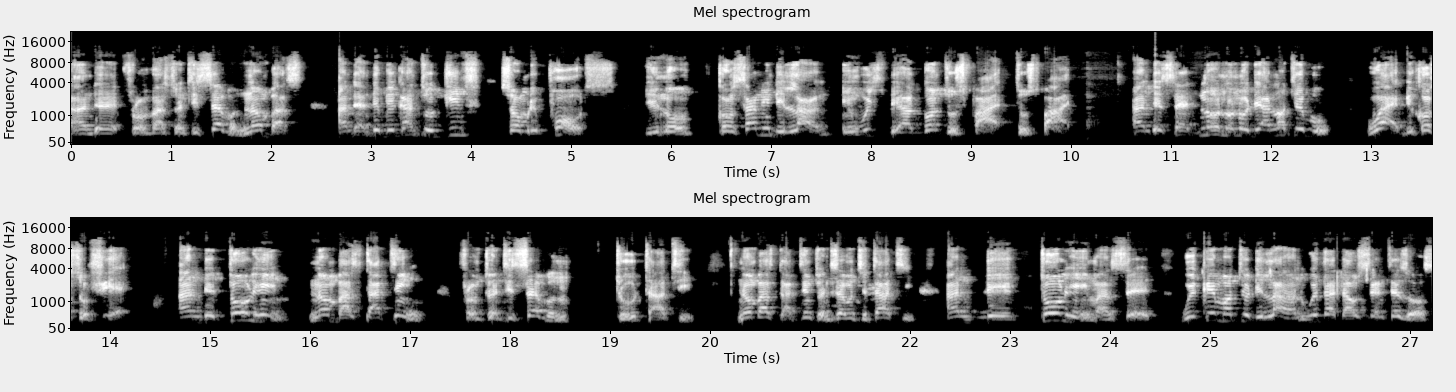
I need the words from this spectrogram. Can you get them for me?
and uh, from verse 27, Numbers. And then they began to give some reports, you know, concerning the land in which they had gone to spy to spy. And they said, No, no, no, they are not able. Why? Because of fear. And they told him, Numbers 13, from 27 to 30. Numbers 13, 27 to 30. And they told him and said, We came unto the land whither thou sentest us,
